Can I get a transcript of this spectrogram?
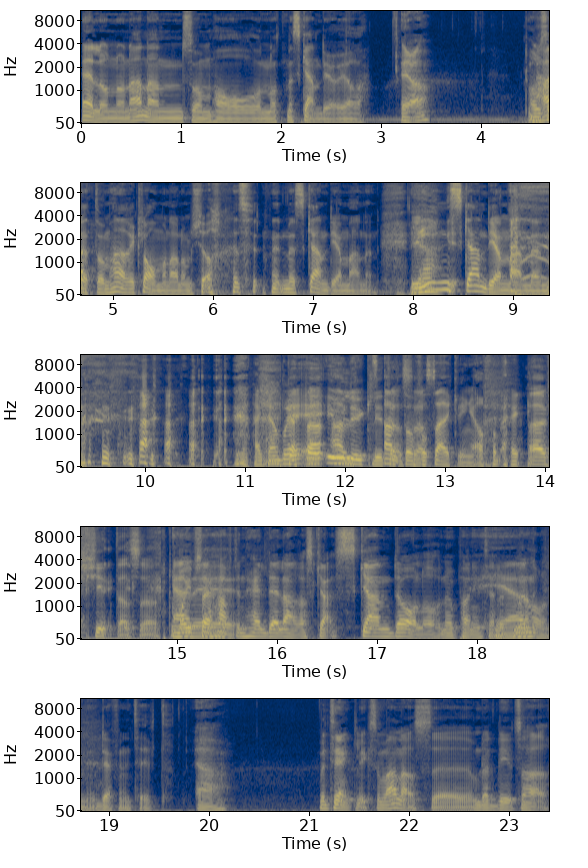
Eller någon annan som har något med Skandia att göra. Ja. De Har du sett de här reklamerna de kör med, Skandiamannen? Ja. Ring Skandiamannen. Han kan Det berätta är olyckligt allt, allt om alltså. försäkringar för dig. Ah, shit alltså. De Ja, har ju sig det- haft en hel del andra ska- skandaler, no pun Ja, intended. det Men, har de ju definitivt. ja. Men tänk liksom annars eh, om det hade blivit så här.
